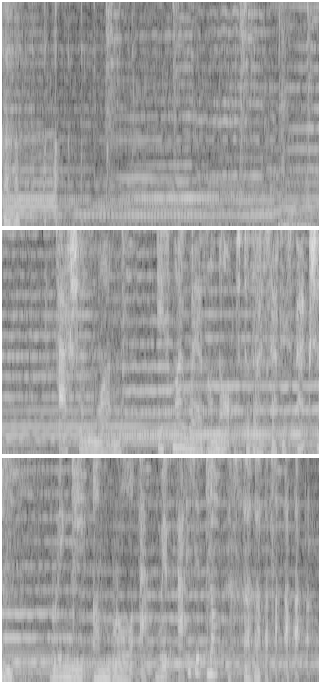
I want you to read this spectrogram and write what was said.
Ashen one, if my wares are not to thy satisfaction, bring me umbral with a- is it not?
